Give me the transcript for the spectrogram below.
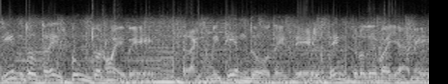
103.9, transmitiendo desde el centro de Miami.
